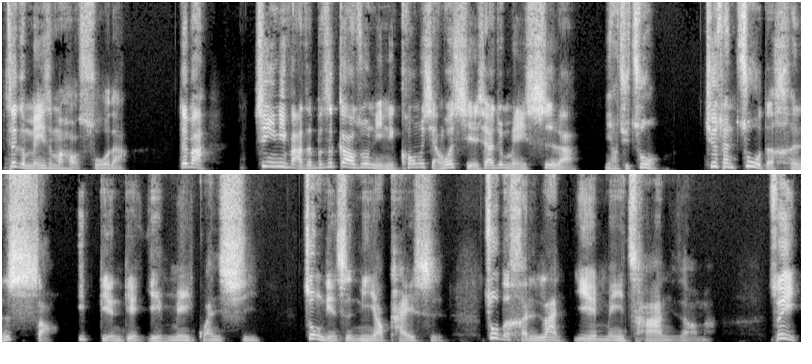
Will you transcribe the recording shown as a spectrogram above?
这个没什么好说的，对吧？吸引力法则不是告诉你你空想或写下就没事了，你要去做，就算做的很少，一点点也没关系。重点是你要开始，做的很烂也没差，你知道吗？所以，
